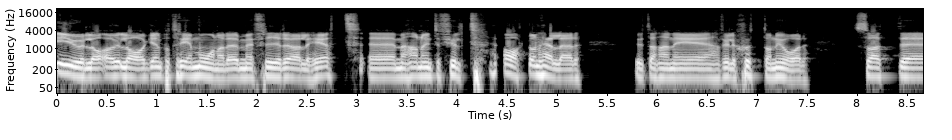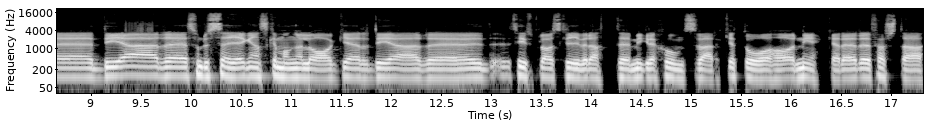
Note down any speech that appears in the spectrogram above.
EU-lagen på tre månader med fri rörlighet. Men han har inte fyllt 18 heller. Utan han, är, han fyller 17 i år. Så att eh, det är eh, som du säger ganska många lager. Det är eh, Tipsbladet skriver att eh, Migrationsverket då har nekade det första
